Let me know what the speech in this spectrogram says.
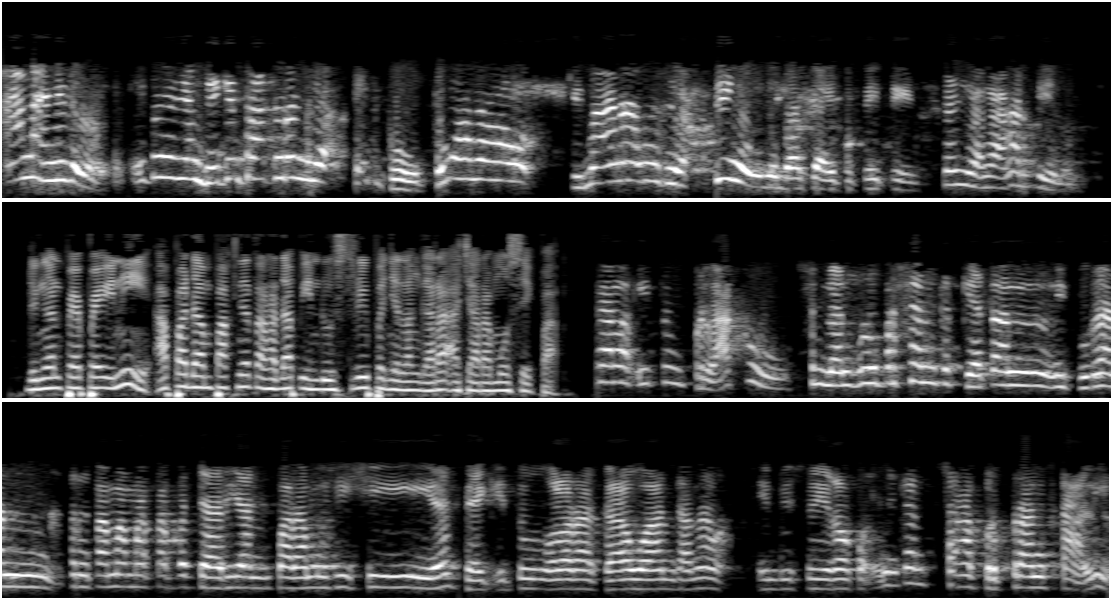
aneh gitu loh. Itu yang bikin peraturan nggak bodoh atau gimana aku juga bingung itu baca itu PP. Saya juga nggak ngerti loh. Dengan PP ini, apa dampaknya terhadap industri penyelenggara acara musik, Pak? kalau itu berlaku, 90% kegiatan liburan, terutama mata pencarian para musisi, ya, baik itu olahragawan, karena industri rokok ini kan sangat berperan sekali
